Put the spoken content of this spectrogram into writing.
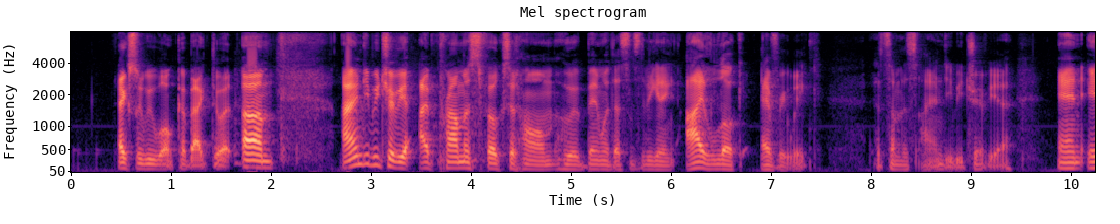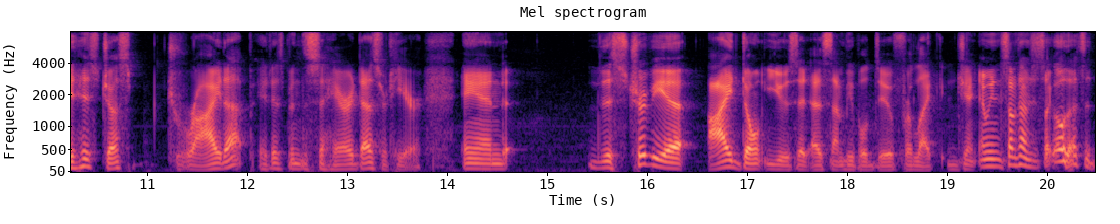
actually we won't come back to it. Um, IMDb trivia. I promise folks at home who have been with us since the beginning. I look every week at some of this IMDb trivia, and it has just dried up. It has been the Sahara Desert here, and this trivia. I don't use it as some people do for like. Gen- I mean, sometimes it's like, oh, that's a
